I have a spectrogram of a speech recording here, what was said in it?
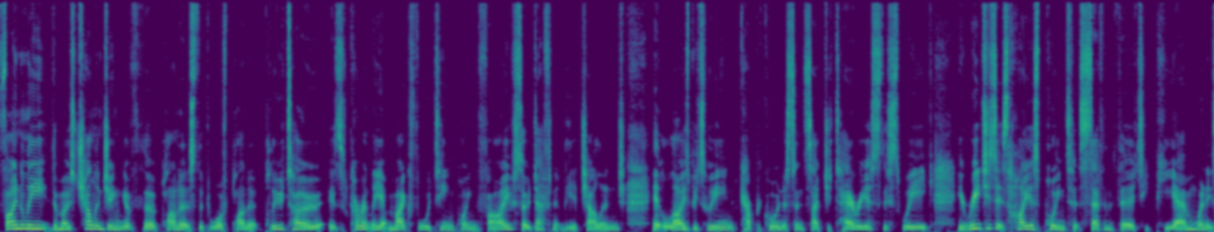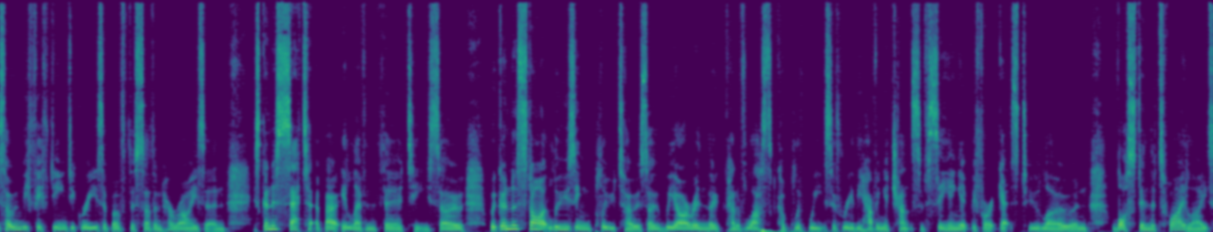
Finally, the most challenging of the planets, the dwarf planet Pluto, is currently at mag 14.5, so definitely a challenge. It lies between Capricornus and Sagittarius this week. It reaches its highest point at 7:30 p.m. when it's only 15 degrees above the southern horizon. It's going to set at about 11:30. So we're going to start losing Pluto. So we are in the kind of last couple of weeks of really having a chance of seeing it before it gets too low and lost in the twilight twilight.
